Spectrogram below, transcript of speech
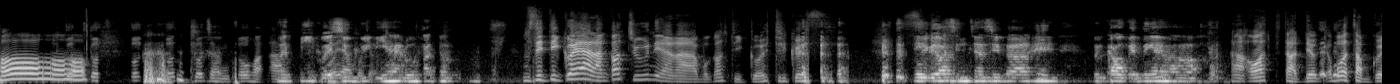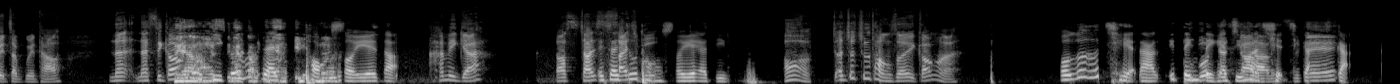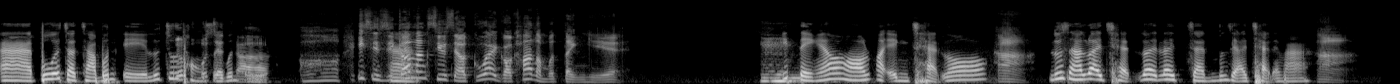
好好好，嗰嗰嗰阵做法啊，地龟小鬼厉害咯，大家。唔是地龟啊，人讲猪年啦，冇讲地龟，地龟。你个先正是噶，你你教嘅点啊？啊，我达掉，我十个十个头。那那是讲地龟乜嘢糖水嘅咋？系咪㗎？老你使煮糖水嘅地。哦，按咗煮糖水讲啊。我嗰个切啊，一定定嘅时咪切一格格。 啊，不过就就本诶，你煮糖水本诶。哦，以前是讲人小时候估系个卡能冇定嘢。一定啊，我咪用切咯。吓！你成日都系切，你系你系整本时系切嘅嘛。吓！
